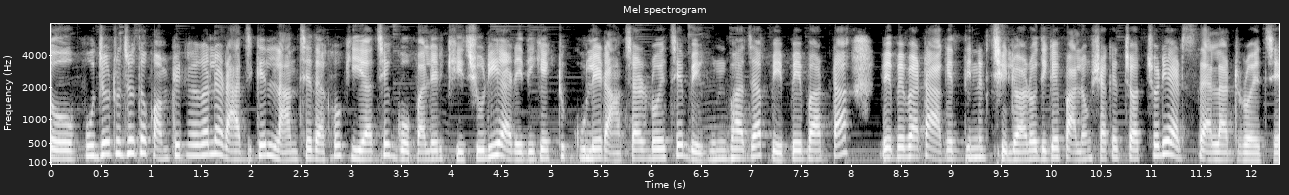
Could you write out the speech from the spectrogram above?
তো পুজো টুজো তো কমপ্লিট হয়ে গেল আর আজকের লাঞ্চে দেখো কি আছে? গোপালের খিচুড়ি আর এদিকে একটু কুলের আচার রয়েছে, বেগুন ভাজা, পেঁপে বাটা। পেঁপে বাটা আগের দিনের ছিল আর ওদিকে পালং শাকের চচ্চড়ি আর স্যালাড রয়েছে।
